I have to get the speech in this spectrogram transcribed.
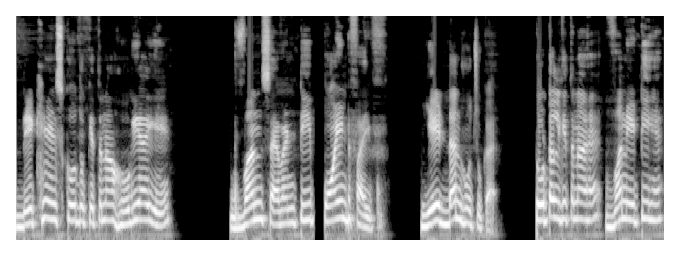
देखें इसको तो कितना हो गया ये? 170.5 ये डन हो चुका है। टोटल कितना है? 180 है।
